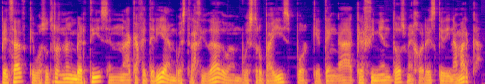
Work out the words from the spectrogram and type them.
Pensad que vosotros no invertís en una cafetería en vuestra ciudad o en vuestro país porque tenga crecimientos mejores que Dinamarca.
